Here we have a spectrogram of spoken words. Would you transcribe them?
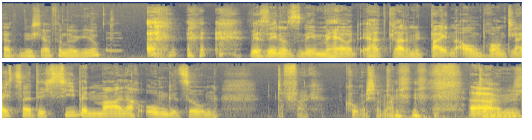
hat mich einfach nur gejuckt. Wir sehen uns nebenher und er hat gerade mit beiden Augenbrauen gleichzeitig siebenmal nach oben gezogen. What the fuck? Komischer Mann. ähm,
